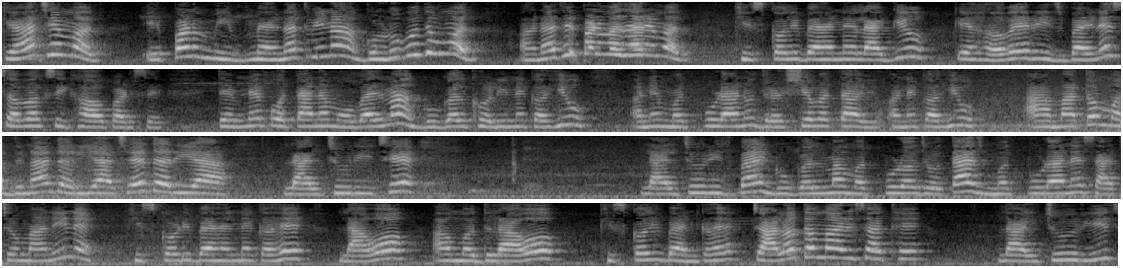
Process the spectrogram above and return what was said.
ક્યાં છે મધ એ પણ મહેનત વિના ઘણું બધું મધ આનાથી પણ વધારે મધ ખિસકોલી બહેનને લાગ્યું કે હવે રીજભાઈને સબક શીખવવો પડશે. તેમણે પોતાના મોબાઈલમાં ગૂગલ ખોલીને કહ્યું અને મધપુડાનું દ્રશ્ય બતાવ્યું અને કહ્યું, આમાં તો મધના દરિયા છે દરિયા. લાલચુરી છે લાલચુ રીતભાઈ ગૂગલમાં મધપુડો જોતા જ મધપુડાને સાચો માનીને ખિસકોડી બહેનને કહે, લાવો, આ મધ લાવો. ખિસકોલી બહેન કહે, ચાલો તમારી સાથે. લાલચુ રીજ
